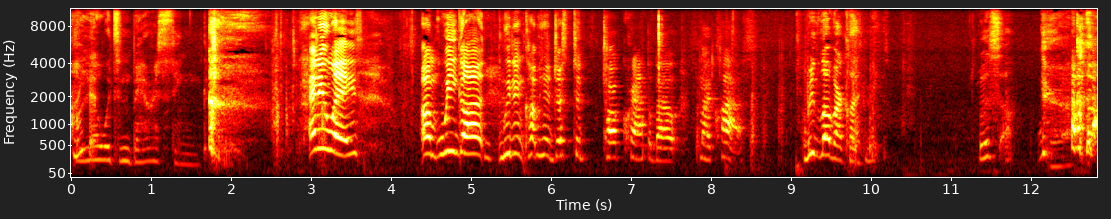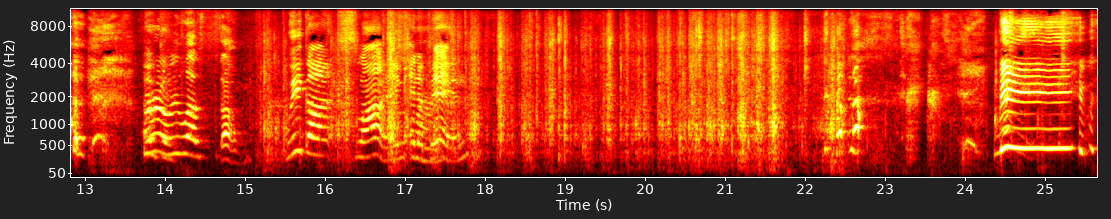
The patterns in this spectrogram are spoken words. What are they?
I know it's embarrassing. Anyways, um, we got we didn't come here just to talk crap about my class. We love our classmates. What's up? Okay. we love some. We got slime in a bin. Beep.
